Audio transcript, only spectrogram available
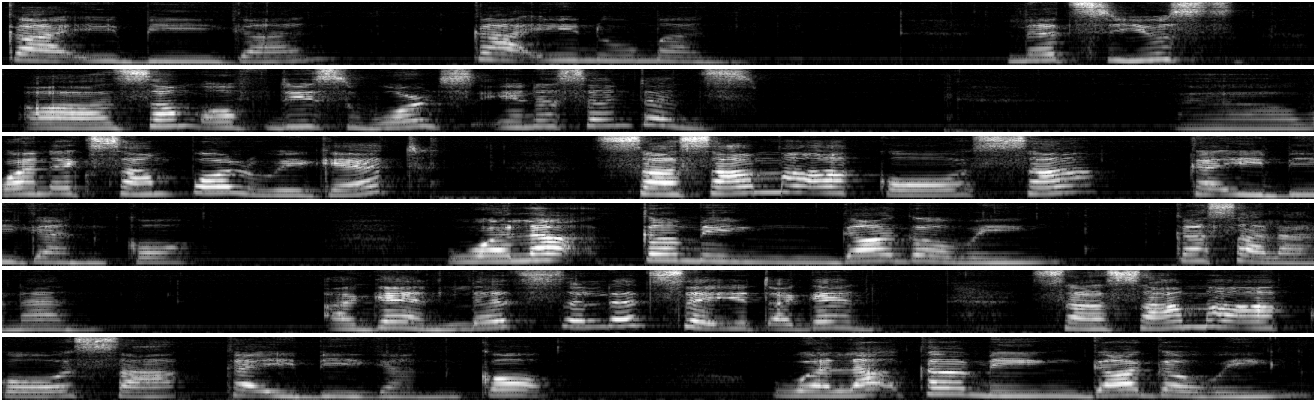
kaibigan, kainuman. Let's use uh, some of these words in a sentence. Uh, one example we get, Sasama ako sa kaibigan ko. Wala kaming gagawing kasalanan. Again, let's let's say it again. Sasama ako sa kaibigan ko. Wala kaming gagawing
